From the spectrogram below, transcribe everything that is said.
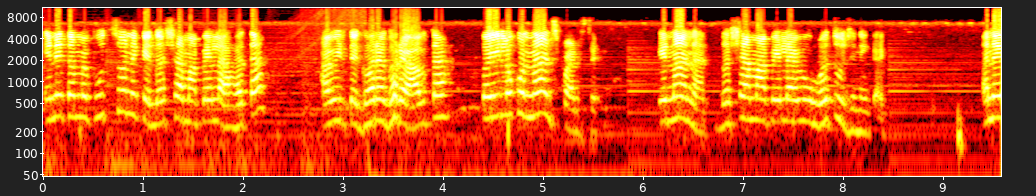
એને તમે પૂછશો ને કે દશામાં પહેલા હતા, આવી રીતે ઘરે ઘરે આવતા, તો એ લોકો ના જ પાડશે કે ના ના, દશામાં પહેલા એવું હતું જ નહીં કાંઈ. અને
